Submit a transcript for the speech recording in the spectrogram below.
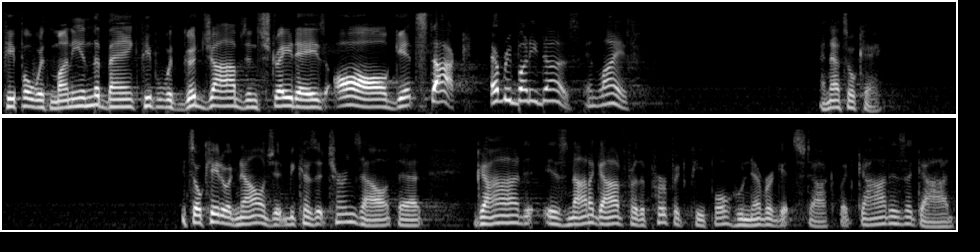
people with money in the bank, people with good jobs and straight A's all get stuck. Everybody does in life. And that's okay. It's okay to acknowledge it because it turns out that God is not a God for the perfect people who never get stuck, but God is a God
